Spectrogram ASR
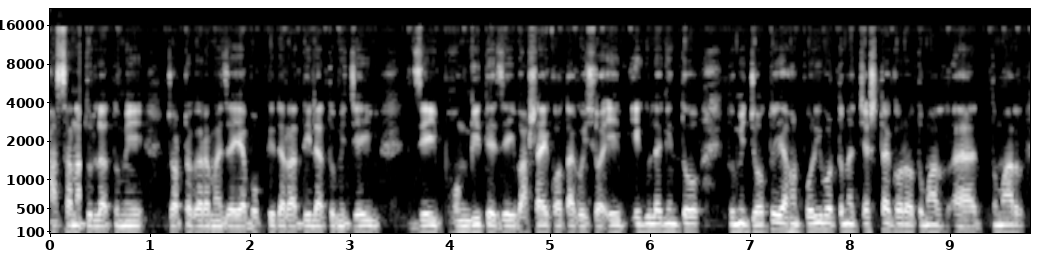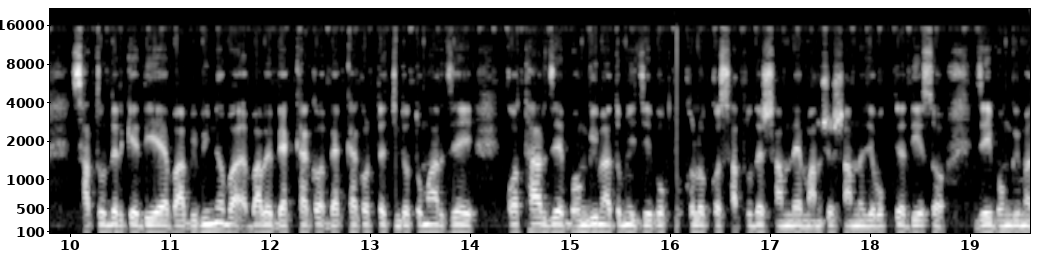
হাসান আবদুল্লাহ, তুমি চট্টগ্রামে যাইয়া বক্তৃতাটা দিলা, তুমি যেই যেই ভঙ্গিতে, যেই ভাষায় কথা কইছ, এই, এগুলা কিন্তু তুমি যতই এখন পরিবর্তনের চেষ্টা করো, তোমার তোমার ছাত্রদেরকে দিয়ে বা বিভিন্নভাবে ব্যাখ্যা ব্যাখ্যা করতে কিন্তু তোমার যে কথার যে ভঙ্গিমা, তুমি যে বক্তব্য লক্ষ ছাত্রদের সামনে, মানুষের সামনে যে বক্তৃতা দিয়েছ, যেই ভঙ্গিমা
